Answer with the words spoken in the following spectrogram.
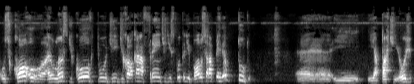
os o, o, lance de corpo, de, de colocar na frente, disputa de bola, o Ceará perdeu tudo. É, e, e a parte hoje,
